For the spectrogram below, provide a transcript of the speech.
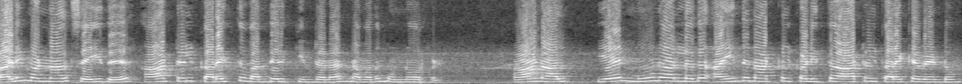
களிமண்ணால் செய்து ஆற்றில் கரைத்து வந்திருக்கின்றனர் நமது முன்னோர்கள். ஆனால் ஏன் மூணு அல்லது ஐந்து நாட்கள் கழித்து ஆற்றில் கரைக்க வேண்டும்?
